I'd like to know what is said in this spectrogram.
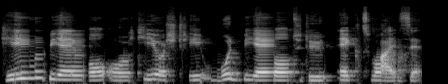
he would be able, or he or she would be able to do X, Y, Z.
